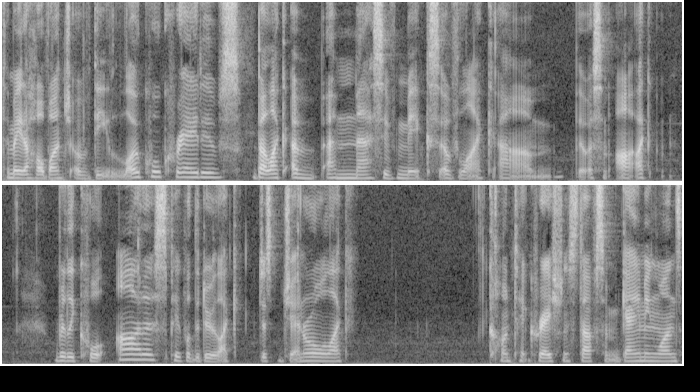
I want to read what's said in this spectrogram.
to meet a whole bunch of the local creatives, but like a, a massive mix of like um, there were some art like really cool artists, people that do like just general like content creation stuff, some gaming ones,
